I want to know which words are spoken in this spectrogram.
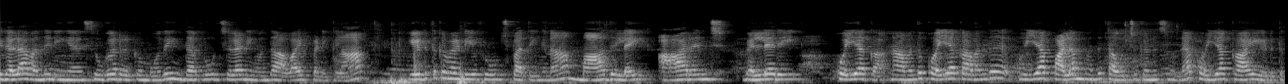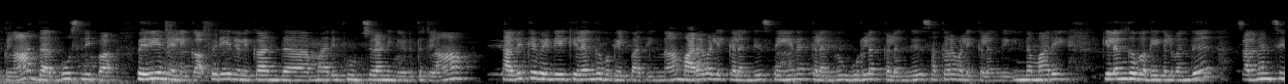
இதெல்லாம் வந்து நீங்கள் சுகர் இருக்கும்போது இந்த ஃப்ரூட்ஸ் எல்லாம் நீங்கள் வந்து அவாய்ட் பண்ணிக்கலாம். எடுத்துக்க வேண்டிய ஃப்ரூட்ஸ் பார்த்தீங்கன்னா மாதுளை ஆரஞ்சு வெள்ளரி கொய்யாக்காய். நான் வந்து கொய்யாக்காய் வந்து கொய்யா பழம் வந்து தவிச்சுக்கன்னு சொன்னேன். கொய்யாக்காய் எடுத்துக்கலாம். தர்பூசணி பா பெரிய நெல்லிக்காய். பெரிய நெல்லிக்காய் இந்த மாதிரி ஃப்ரூட்ஸ் எல்லாம் நீங்கள் எடுத்துக்கலாம். தவிர்க்க வேண்டிய கிழங்கு வகைகள் பார்த்தீங்கன்னா மரவள்ளிக்கிழங்கு சேனக்கிழங்கு உருளைக்கிழங்கு சக்கரவள்ளிக்கிழங்கு. இந்த மாதிரி கிழங்கு வகைகள் வந்து ப்ரெக்னன்சி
